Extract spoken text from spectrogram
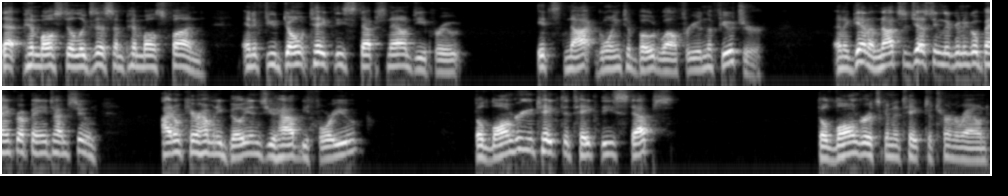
that pinball still exists and pinball's fun. And if you don't take these steps now, Deep Root, it's not going to bode well for you in the future. And again, I'm not suggesting they're going to go bankrupt anytime soon. I don't care how many billions you have before you. The longer you take to take these steps, the longer it's going to take to turn around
